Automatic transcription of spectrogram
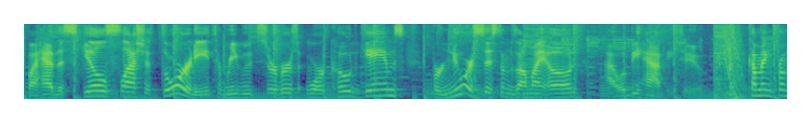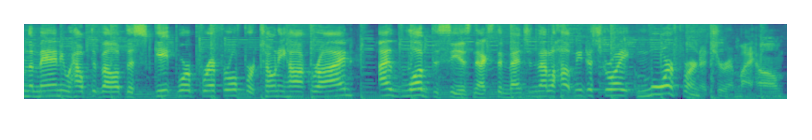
If I had the skills slash authority to reboot servers or code games for newer systems on my own, I would be happy to. Coming from the man who helped develop the skateboard peripheral for Tony Hawk Ride, I'd love to see his next invention that'll help me destroy more furniture in my home.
